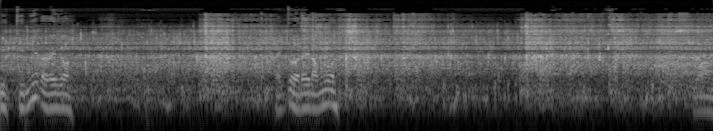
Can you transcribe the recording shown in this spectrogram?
bịt kín hết ở đây rồi cửa đây đóng luôn. Wow.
